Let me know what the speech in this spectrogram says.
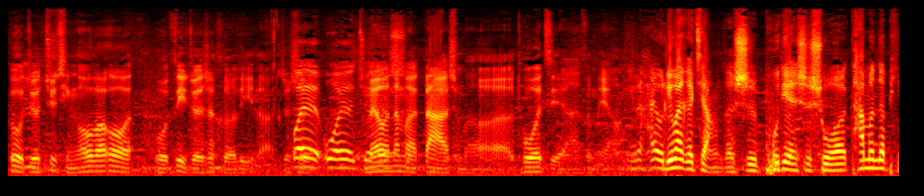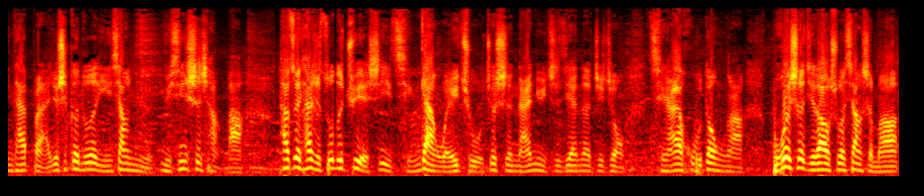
所以我觉得剧情 overall 我自己觉得是合理的，就是我也我也觉得没有那么大什么脱节啊，怎么样？因为还有另外一个讲的是铺垫，是说他们的平台本来就是更多的影响女女性市场嘛。他最开始做的剧也是以情感为主，就是男女之间的这种情爱互动啊，不会涉及到说像什么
